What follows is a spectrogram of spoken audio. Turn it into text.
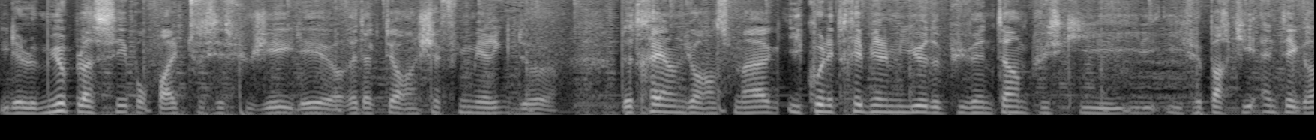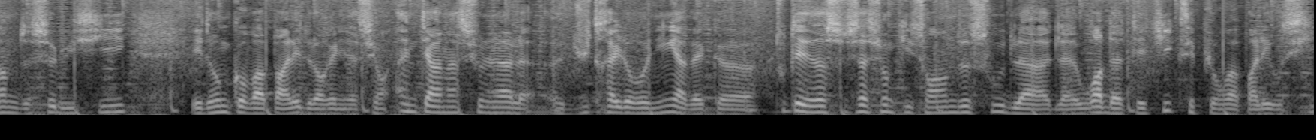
il est le mieux placé pour parler de tous ces sujets. Il est euh, rédacteur en chef numérique de, Trail Endurance Mag. Il connaît très bien le milieu depuis 20 ans puisqu'il fait partie intégrante de celui-ci. Et donc on va parler de l'organisation internationale euh, du trail running avec euh, toutes les associations qui sont en dessous de la, World Athletics et puis on va parler aussi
